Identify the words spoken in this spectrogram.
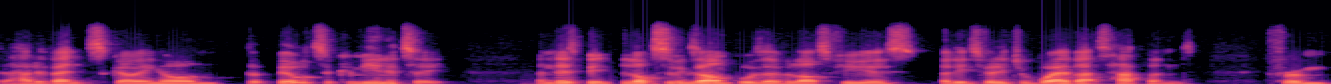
that had events going on, that built a community. And there's been lots of examples over the last few years at East Village of where that's happened, from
